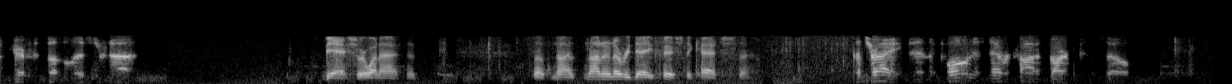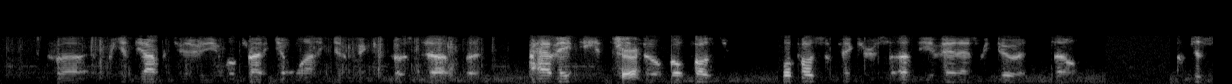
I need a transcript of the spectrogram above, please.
don't care if it's on the list or not. Yeah, sure. Why not? It's not not, an everyday fish to catch. So. That's right. And the clone has never caught a tarpon, so if, uh, if we get the opportunity, we'll try to get one and get a picture posted up. But I have AT&T, Sure. so we'll post we'll post some pictures of the event as we do it. So I'm just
